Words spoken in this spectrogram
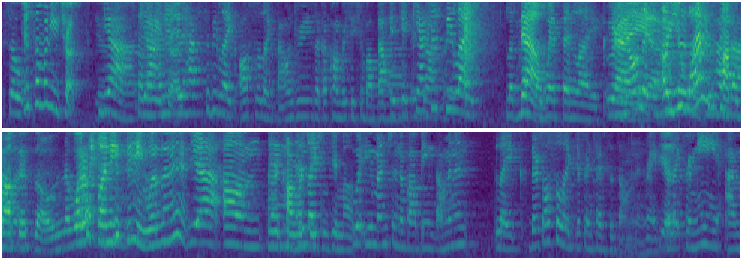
So just someone you trust. yeah, someone yeah, you and it, it has to be like also like boundaries, like a conversation about boundaries. Yeah, it, it can't just be like let's Now. get the whip and like Yeah, you know, yeah, like yeah. oh, has you like, wanted to talk about this though. What a funny thing, wasn't it? Yeah, um, And the conversation came up. What you mentioned about being dominant, like there's also like different types of dominant, right? yes. So like for me, I'm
